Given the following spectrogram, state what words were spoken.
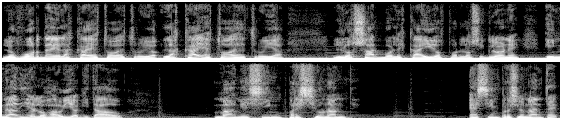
Los bordes de las calles todos destruidos. Las calles todas destruidas los árboles caídos por los ciclones y nadie los había quitado. Man, es impresionante. Es impresionante.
